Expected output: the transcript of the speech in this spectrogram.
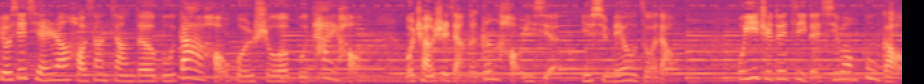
有些前人好像讲的不大好，或者说不太好，我尝试讲得更好一些，也许没有做到。我一直对自己的期望不高，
